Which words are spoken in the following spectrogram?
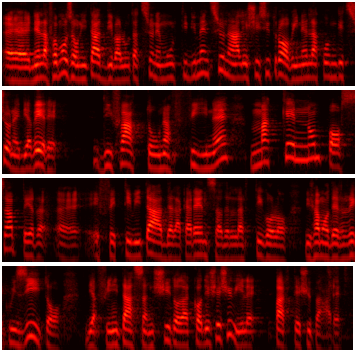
eh, nella famosa unità di valutazione multidimensionale ci si trovi nella condizione di avere di fatto un affine, ma che non possa, per eh, effettività della carenza dell'articolo, diciamo del requisito di affinità sancito dal codice civile, partecipare.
